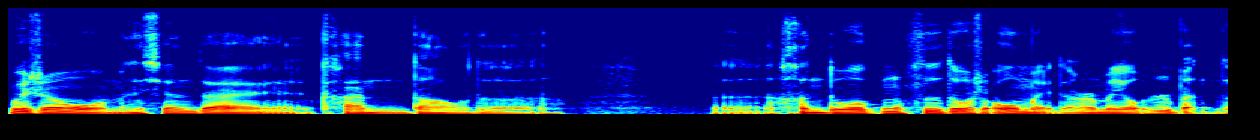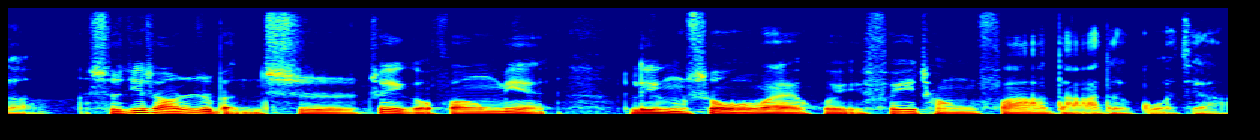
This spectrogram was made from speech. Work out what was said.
为什么我们现在看到的？很多公司都是欧美的，而没有日本的。实际上，日本是这个方面零售外汇非常发达的国家，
